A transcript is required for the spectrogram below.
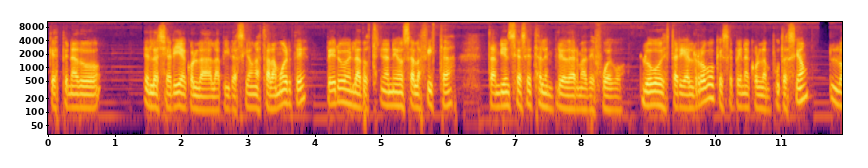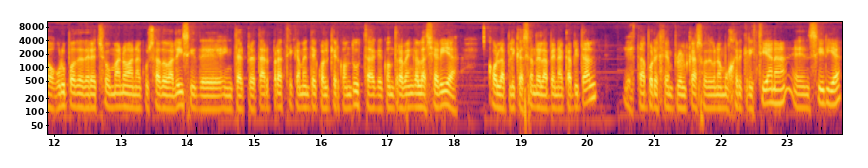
que es penado en la Sharia con la lapidación hasta la muerte, pero en la doctrina neosalafista también se acepta el empleo de armas de fuego. Luego estaría el robo, que se pena con la amputación. Los grupos de derechos humanos han acusado al ISIS de interpretar prácticamente cualquier conducta que contravenga la Sharia con la aplicación de la pena capital. Está, por ejemplo, el caso de una mujer cristiana en Siria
